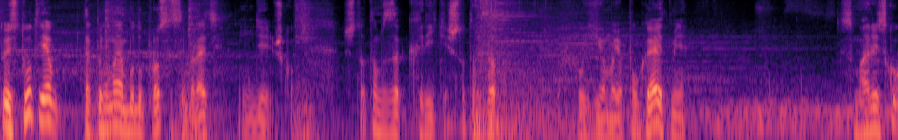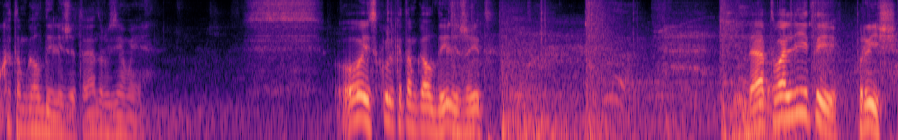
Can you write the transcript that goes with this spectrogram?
То есть тут я, так понимаю, буду просто собирать денежку. Что там за крики? Что там за... Ой, ё-моё, пугает меня. Смотри, сколько там голды лежит, а, друзья мои. Ой, сколько там голды лежит. Да отвали ты, прыщ.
